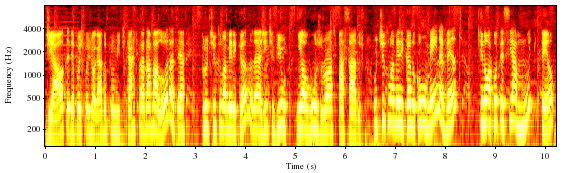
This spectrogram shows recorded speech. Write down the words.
de alta e depois foi jogado pro midcard pra dar valor até pro título americano, né? A gente viu em alguns Raws passados o título americano como main event, que não acontecia há muito tempo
